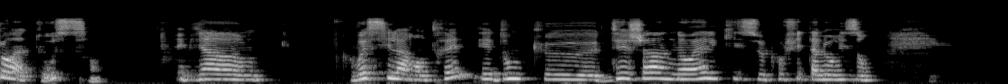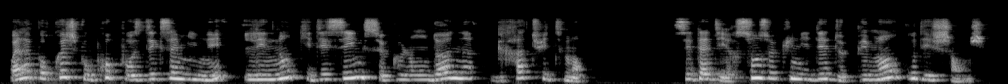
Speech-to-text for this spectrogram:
Bonjour à tous. Eh bien, voici la rentrée et donc euh, déjà Noël qui se profite à l'horizon. Voilà pourquoi je vous propose d'examiner les noms qui désignent ce que l'on donne gratuitement, c'est-à-dire sans aucune idée de paiement ou d'échange.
